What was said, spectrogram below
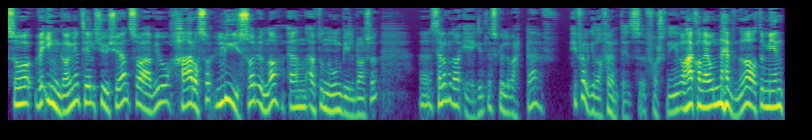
Så ved inngangen til 2021 så er vi jo her også lysår unna en autonom bilbransje, selv om vi da egentlig skulle vært der ifølge da fremtidsforskningen. Og her kan jeg jo nevne da at min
